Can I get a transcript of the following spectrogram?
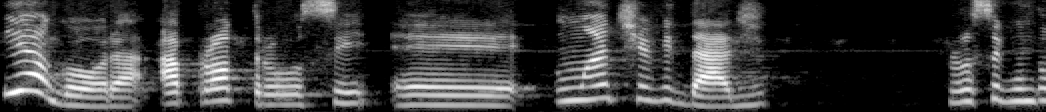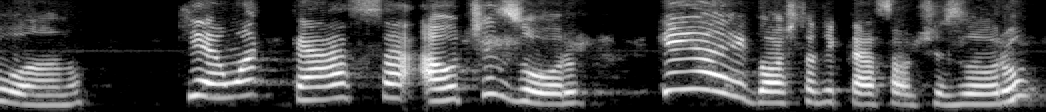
E agora, a Pro trouxe é, uma atividade para o segundo ano, que é uma caça ao tesouro. Quem aí gosta de caça ao tesouro?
